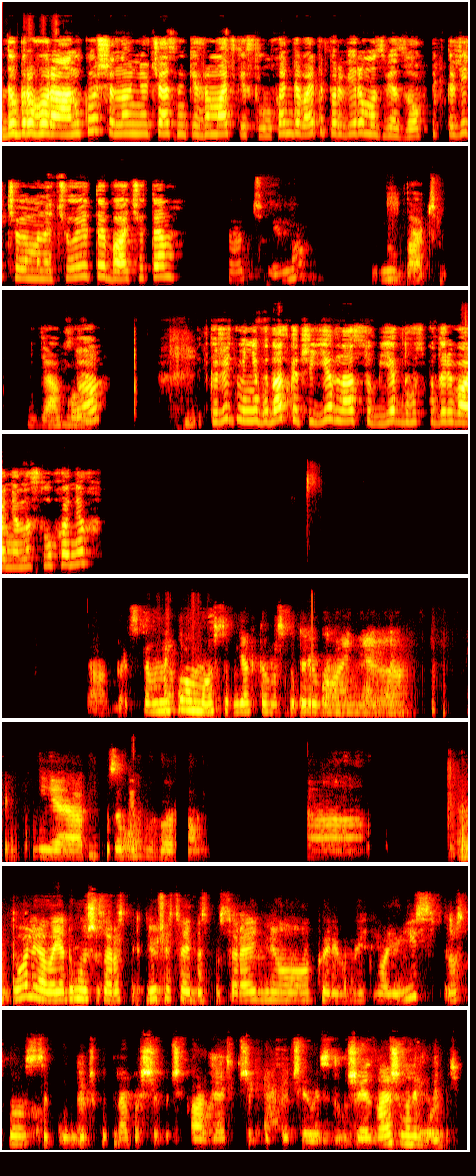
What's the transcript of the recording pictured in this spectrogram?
Доброго ранку, шановні учасники громадських слухань. Давайте перевіримо зв'язок. Підкажіть, чи ви мене чуєте, бачите? Так, чуємо. Ну, бачимо. Дякую. Підкажіть мені, будь ласка, чи є в нас суб'єкт господарювання на слуханнях? Так, представником суб'єкта господарювання є за договором Анатолій, але я думаю, що зараз підключиться і безпосередньо керівник Валюїс. Просто секундочку треба ще почекати, щоб підключились, тому що я знаю, що вони будуть.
